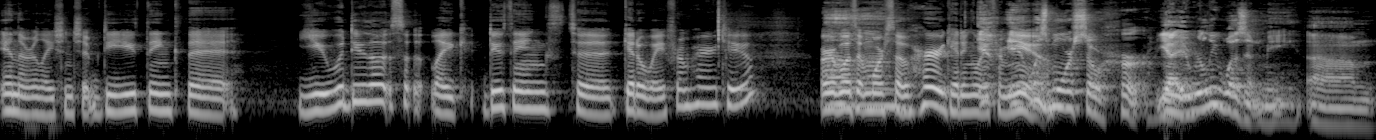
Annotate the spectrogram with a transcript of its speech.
in the relationship, do you think that you would do those like do things to get away from her too? Or was it more so her getting away it, from it you? It was more so her. Yeah, it really wasn't me. Um,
